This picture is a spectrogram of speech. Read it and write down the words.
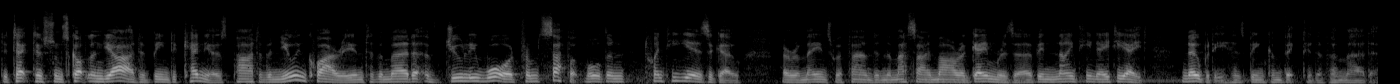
Detectives from Scotland Yard have been to Kenya as part of a new inquiry into the murder of Julie Ward from Suffolk more than 20 years ago. Her remains were found in the Masai Mara Game Reserve in 1988. Nobody has been convicted of her murder.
